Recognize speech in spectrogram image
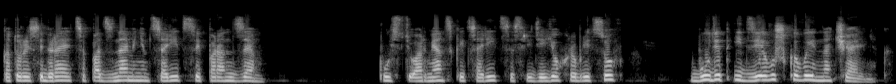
которое собирается под знаменем царицы Паранзем. Пусть у армянской царицы среди ее храбрецов будет и девушка-военачальник.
